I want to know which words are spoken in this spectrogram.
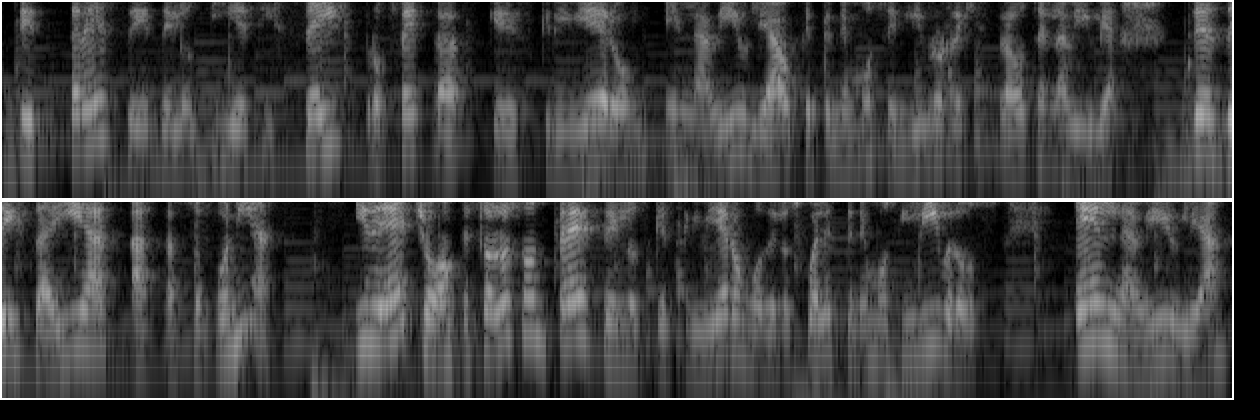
de 13 de los 16 profetas que escribieron en la Biblia o que tenemos en libros registrados en la Biblia, desde Isaías hasta Sofonías. Y de hecho, aunque solo son 13 los que escribieron o de los cuales tenemos libros en la Biblia,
